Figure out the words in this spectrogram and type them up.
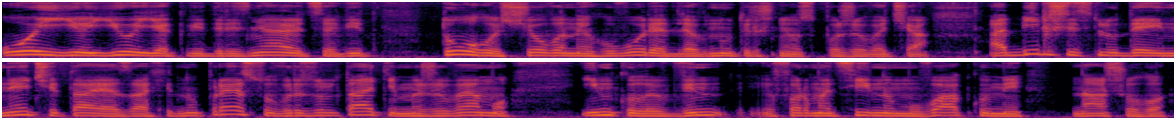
ой-ой-ой, як відрізняються від того, що вони говорять для внутрішнього споживача. А більшість людей не читає західну пресу. В результаті ми живемо інколи в інформаційному вакуумі нашого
